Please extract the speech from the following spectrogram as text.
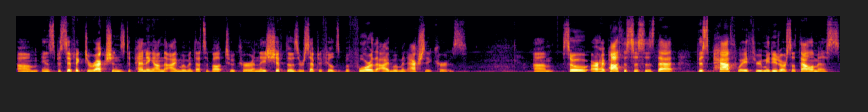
um, in specific directions depending on the eye movement that's about to occur, and they shift those receptive fields before the eye movement actually occurs. Um, so our hypothesis is that this pathway through medial thalamus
